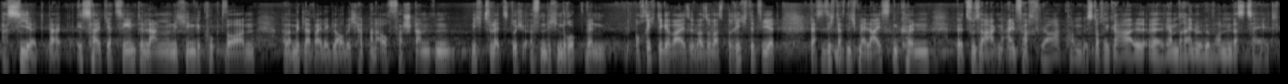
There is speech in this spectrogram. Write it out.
passiert. Da ist halt jahrzehntelang nicht hingeguckt worden, aber mittlerweile, glaube ich, hat man auch verstanden, nicht zuletzt durch öffentlichen Druck, wenn auch richtigerweise über sowas berichtet wird, dass sie sich das nicht mehr leisten können, äh, zu sagen einfach, ja, komm, ist doch egal, äh, wir haben 3-0 gewonnen, das zählt.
